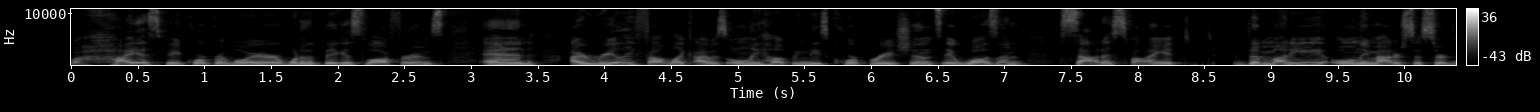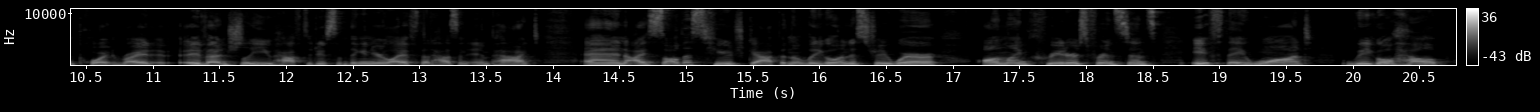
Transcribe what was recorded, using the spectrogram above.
highest paid corporate lawyer, one of the biggest law firms, and I really felt like I was only helping these corporations. It wasn't satisfying. It, the money only matters to a certain point, right? Eventually, you have to do something in your life that has an impact. And I saw this huge gap in the legal industry where online creators, for instance, if they want legal help,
